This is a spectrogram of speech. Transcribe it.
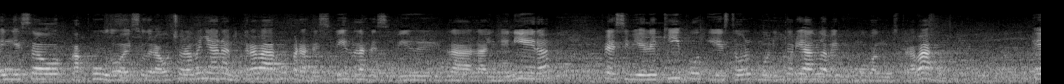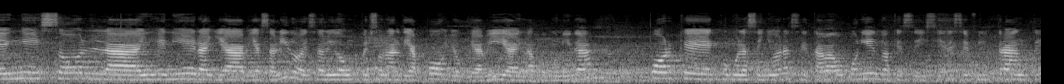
en eso acudo a eso de las 8 de la mañana a mi trabajo para recibirla, recibir la, la ingeniera, recibir el equipo y estoy monitoreando a ver cómo van los trabajos. En eso la ingeniera ya había salido, ha salido un personal de apoyo que había en la comunidad, porque como la señora se estaba oponiendo a que se hiciera ese filtrante,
